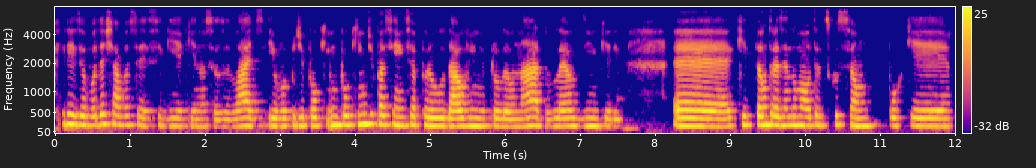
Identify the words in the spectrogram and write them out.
Cris, eu vou deixar você seguir aqui nos seus slides e eu vou pedir um pouquinho de paciência para o Dalvin e para o Leonardo, Leozinho, querido, é, que estão trazendo uma outra discussão, porque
